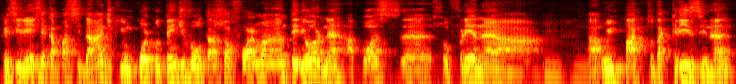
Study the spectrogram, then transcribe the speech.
resiliência é capacidade que um corpo tem de voltar à sua forma anterior, né? Após uh, sofrer, né, a, uhum. a, o impacto da crise, né?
